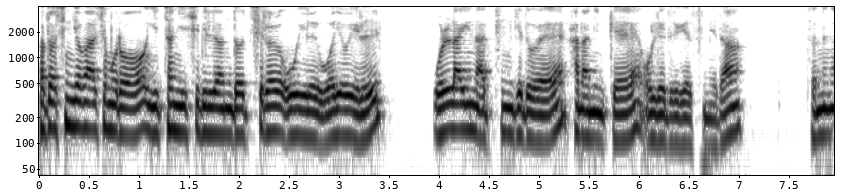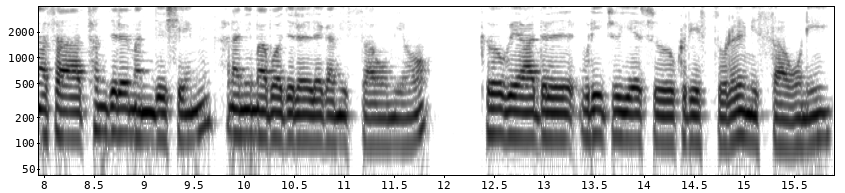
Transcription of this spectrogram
사도 신경하심으로 2021년도 7월 5일 월요일 온라인 아침 기도에 하나님께 올려드리겠습니다. 전능하사 천지를 만드신 하나님 아버지를 내가 믿사오며 그 외아들 우리 주 예수 그리스도를 믿사오니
